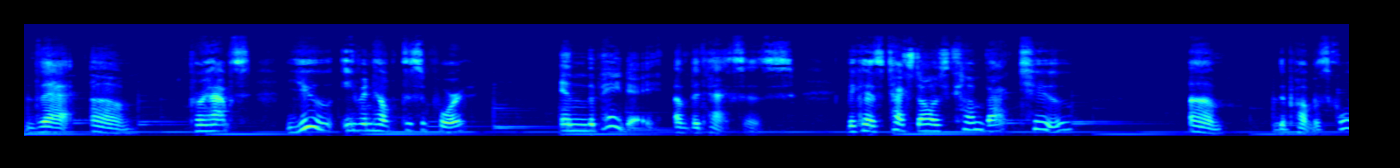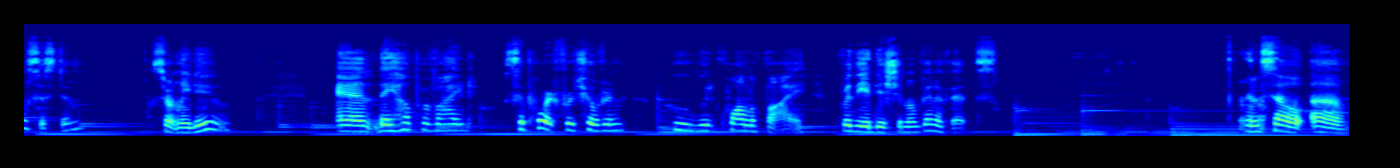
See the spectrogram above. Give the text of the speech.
that um, perhaps you even help to support in the payday of the taxes. Because tax dollars come back to um, the public school system, certainly do, and they help provide support for children who would qualify for the additional benefits. And so, um,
